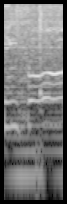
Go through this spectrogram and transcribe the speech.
with some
